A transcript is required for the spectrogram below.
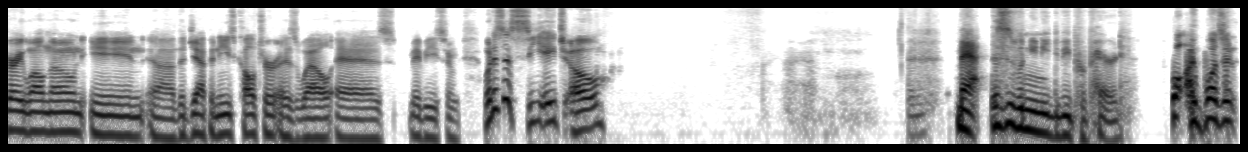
very well known in uh, the Japanese culture as well as maybe some what is this C H O? Matt, this is when you need to be prepared. Well, I wasn't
